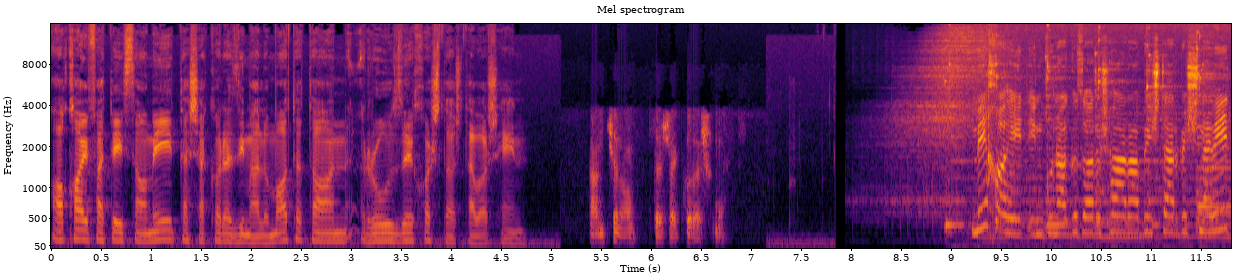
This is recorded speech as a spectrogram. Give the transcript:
آقای فتح سامی تشکر از این معلوماتتان روز خوش داشته باشین همچنان تشکر از شما می خواهید این گونه گزارش ها را بیشتر بشنوید؟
